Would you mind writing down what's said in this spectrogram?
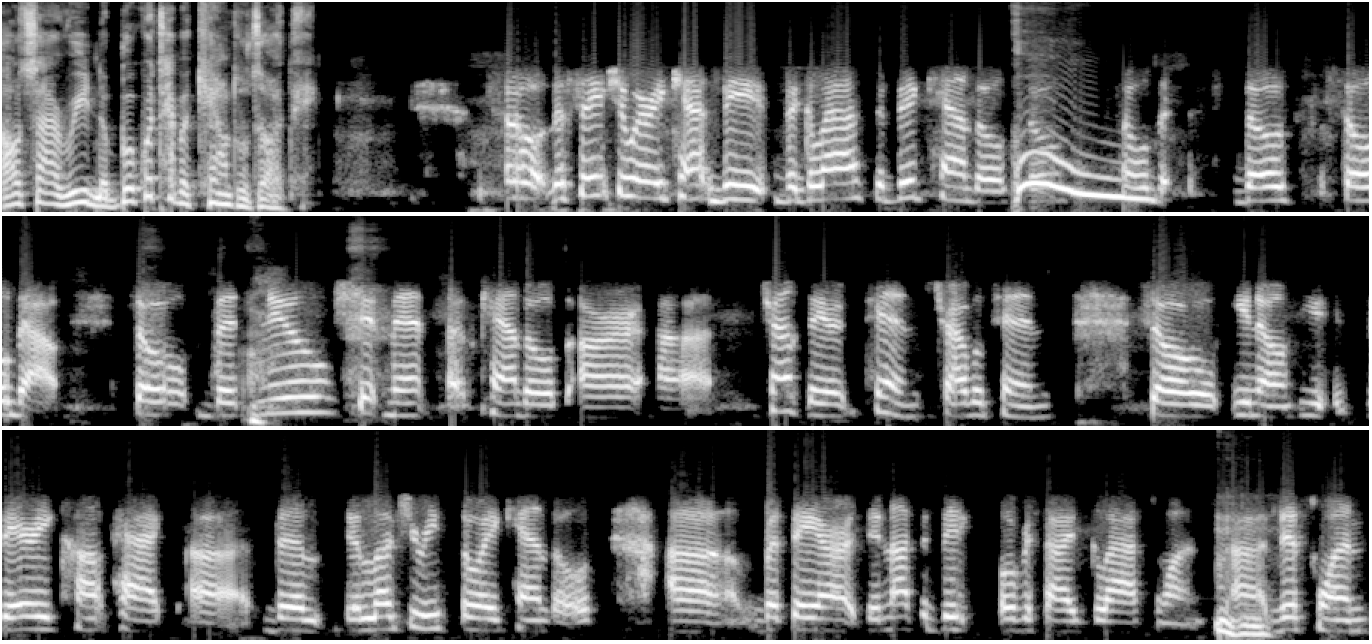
outside reading a book? What type of candles are they? So the sanctuary can't be the glass, the big candles, Ooh. sold those sold out. So the Oh. new shipment of candles are uh, tra- they're tins, travel tins. So you know, very compact. Uh, the the luxury soy candles, um, but they are they're not the big oversized glass ones. Uh, Mhm. this one,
